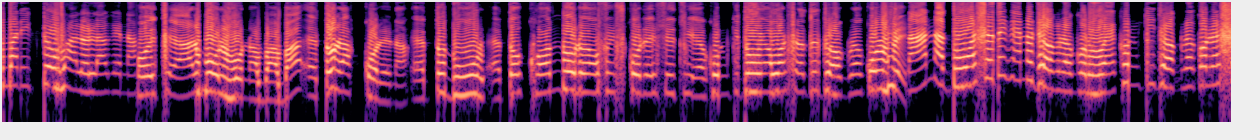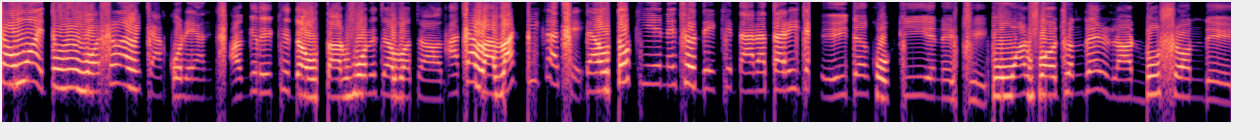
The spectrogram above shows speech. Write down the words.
আমার একটু ভালো লাগে না। হয়েছে আর বলব না বাবা এত রাগ করে না। এত দূর এতক্ষণ ধরে অফিস করে এসেছি এখন কি তুমি আমার সাথে ঝগড়া করবে? না না তোমার সাথে কেন ঝগড়া করব? এখন কি ঝগড়া করার সময়? তুমি বসো আমি চা করে আনছি। আগে রেখে দাও তারপরে যাবা চান আচ্ছা বাবা ঠিক আছে। দাও তো কি এনেছো দেখে তাড়াতাড়ি এই দেখো কি এনেছি। তোমার পছন্দের লাড্ডুর সন্দেশ।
